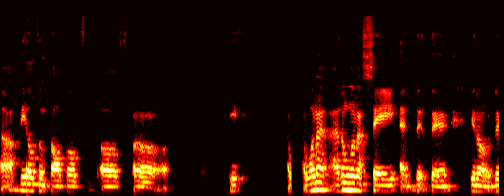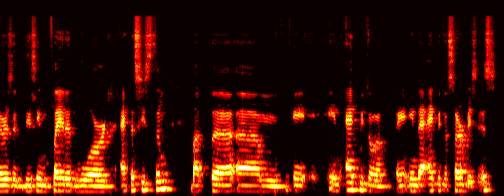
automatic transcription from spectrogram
uh, built on top of of uh, I wanna I don't wanna say that the you know there is a, this inflated word ecosystem, but uh, um, in Equito in the Equito services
